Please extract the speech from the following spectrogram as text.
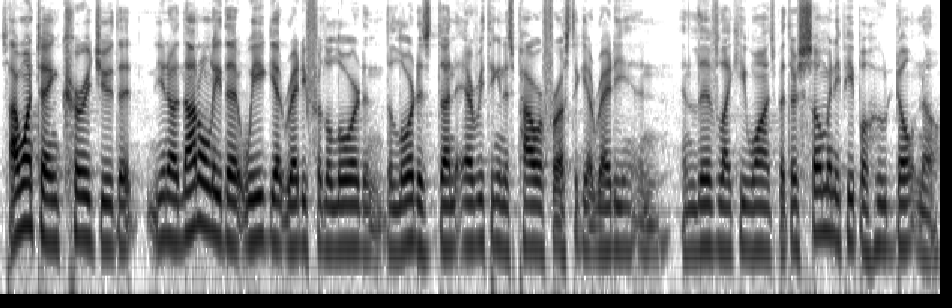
So I want to encourage you that, you know, not only that we get ready for the Lord, and the Lord has done everything in His power for us to get ready and, and live like He wants, but there's so many people who don't know.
